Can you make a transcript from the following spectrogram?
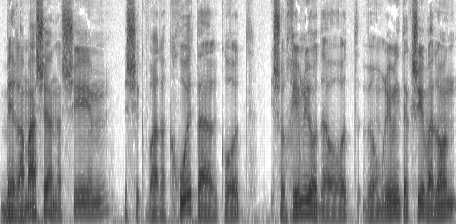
ברמה שאנשים שכבר לקחו את הערכות, שולחים לי הודעות ואומרים לי, תקשיב, אלון,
